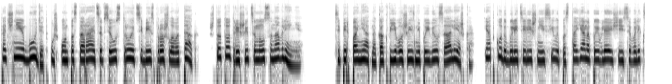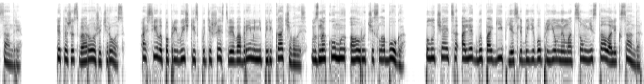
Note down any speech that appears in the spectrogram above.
Точнее будет, уж он постарается все устроить себе из прошлого так, что тот решится на усыновление. Теперь понятно, как в его жизни появился Олежка и откуда были те лишние силы, постоянно появляющиеся в Александре. Это же Сворожич рос, а сила по привычке из путешествия во времени перекачивалась в знакомую ауру числа Бога. Получается, Олег бы погиб, если бы его приемным отцом не стал Александр.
